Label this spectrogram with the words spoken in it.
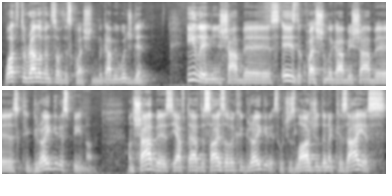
what's the relevance of this question? Legabe, which din? Ilin in Shabbos is the question Legabe Shabbos, Kegroigeris binan. On Shabbos, you have to have the size of a Kegroigeris, which is larger than a Kezayis.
